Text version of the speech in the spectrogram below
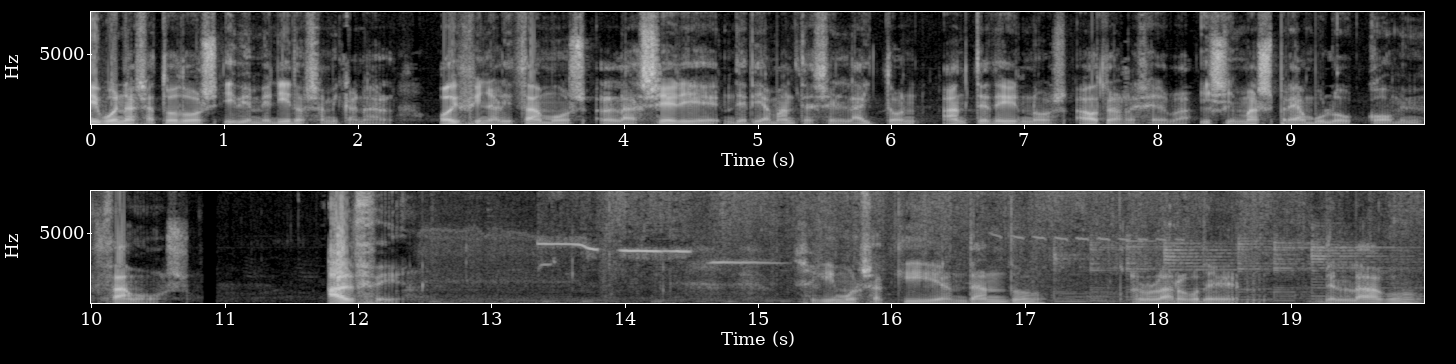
Muy buenas a todos y bienvenidos a mi canal. Hoy finalizamos la serie de diamantes en Lighton antes de irnos a otra reserva y sin más preámbulo comenzamos. Alce. Seguimos aquí andando a lo largo del lago.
